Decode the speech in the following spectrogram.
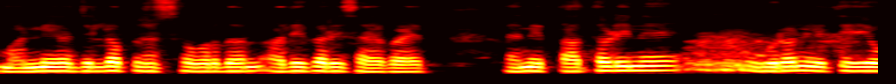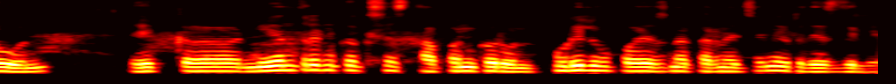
माननीय जिल्हा पशुसंवर्धन अधिकारी साहेब आहेत त्यांनी तातडीने उरण येथे येऊन एक नियंत्रण कक्ष स्थापन करून पुढील उपाययोजना करण्याचे निर्देश दिले.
